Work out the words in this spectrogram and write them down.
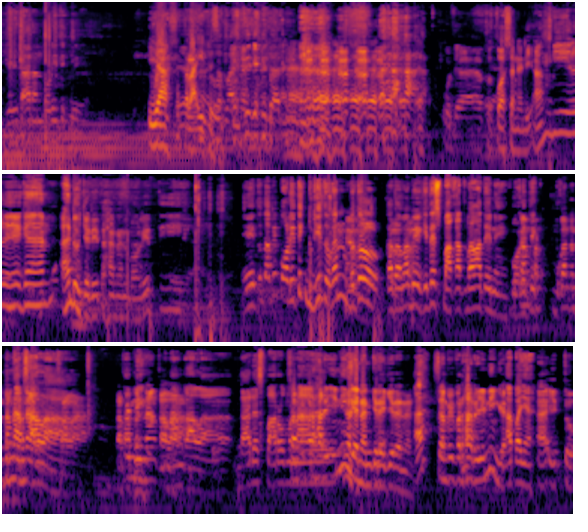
jadi tahanan politik Be. Iya, setelah itu. Setelah itu jadi tahanan. Udah kekuasaannya diambil ya kan. Aduh jadi tahanan politik. Ya itu tapi politik begitu kan, Memang, betul kata Babe, kita sepakat banget ini. Bukan Politik per- bukan tentang benar, benar, salah. salah. Tapi menang kalah. menang kalah. Nggak ada separuh menang. Sampai per hari ini enggak nan kira-kira nan? Hah? Sampai per hari ini enggak? Apanya? Ah, itu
